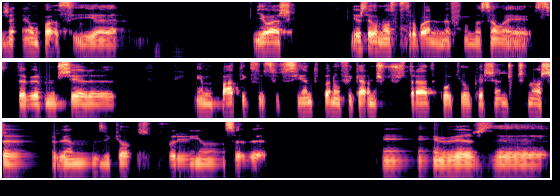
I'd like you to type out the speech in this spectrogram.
Já é um passo e uh, eu acho que este é o nosso trabalho na formação, é sabermos ser empáticos o suficiente para não ficarmos frustrados com aquilo que achamos que nós sabemos e que eles deveriam saber, em vez de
